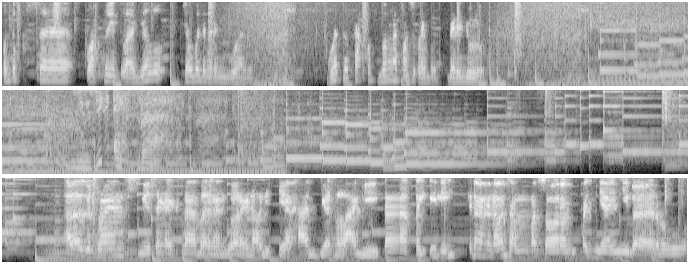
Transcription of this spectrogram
untuk sewaktu itu aja lu coba dengerin gua gitu gua tuh takut banget masuk label dari dulu Music Extra. Halo good friends, Music Extra barengan gue Reno Aditya hadir lagi. Kali ini kita akan kenalan sama seorang penyanyi baru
